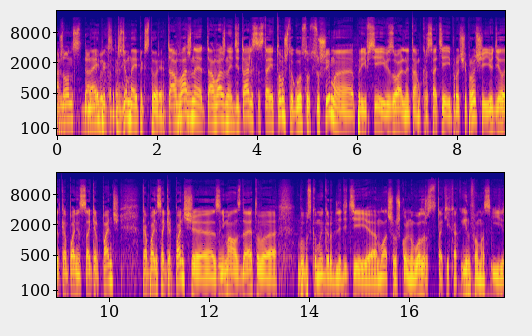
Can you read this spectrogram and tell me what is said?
а- анонс даты На Epic, выхода. ждем на Epic Story. Там важная, там важная деталь состоит в том, что Ghost of Tsushima при всей визуальной там красоте и прочее, прочее, ее делает компания Sucker Punch. Компания Sucker Punch э, занималась до этого выпуском игр для детей э, младшего школьного возраста, таких как Infamous и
